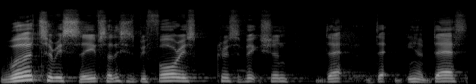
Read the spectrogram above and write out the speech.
were to receive. So, this is before his crucifixion, de- de- you know, death,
